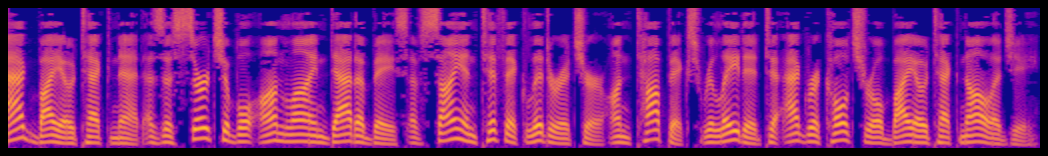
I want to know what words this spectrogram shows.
AgBiotechNet is a searchable online database of scientific literature on topics related to agricultural biotechnology.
